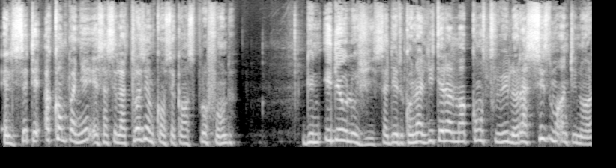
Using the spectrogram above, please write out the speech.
elle s'était accompagnée, et ça c'est la troisième conséquence profonde, d'une idéologie, c'est-à-dire qu'on a littéralement construit le racisme anti-noir.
